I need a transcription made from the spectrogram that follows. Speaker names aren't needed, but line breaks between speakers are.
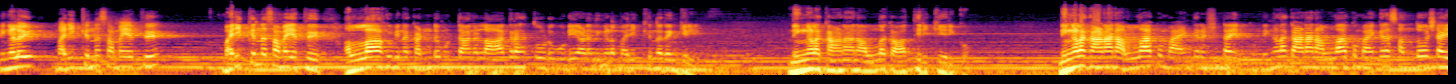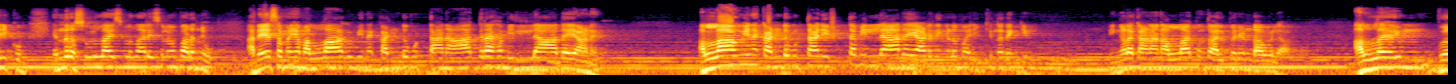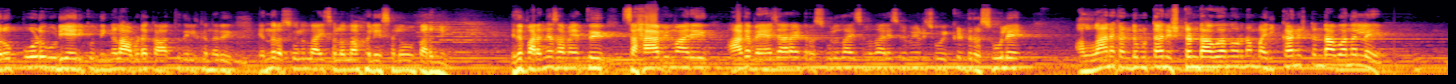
നിങ്ങൾ മരിക്കുന്ന സമയത്ത് മരിക്കുന്ന സമയത്ത് അള്ളാഹുവിനെ കണ്ടുമുട്ടാനുള്ള ആഗ്രഹത്തോടു കൂടിയാണ് നിങ്ങൾ മരിക്കുന്നതെങ്കിൽ നിങ്ങളെ കാണാൻ അള്ള കാത്തിരിക്കുകയായിരിക്കും. നിങ്ങളെ കാണാൻ അള്ളാഹ്ക്കും ഭയങ്കര ഇഷ്ടമായിരിക്കും നിങ്ങളെ കാണാൻ അള്ളാഹ്ക്കും ഭയങ്കര സന്തോഷമായിരിക്കും എന്ന് റസൂലി സ്വല്ലാ അലൈഹി സ്വലം പറഞ്ഞു. അതേസമയം അള്ളാഹുവിനെ കണ്ടുമുട്ടാൻ ആഗ്രഹമില്ലാതെയാണ്. അള്ളാഹുവിനെ കണ്ടുമുട്ടാൻ ഇഷ്ടമില്ലാതെയാണ് നിങ്ങൾ മരിക്കുന്നതെങ്കിൽ നിങ്ങളെ കാണാൻ അള്ളാഹ്ക്കും താല്പര്യം ഉണ്ടാവില്ല. അള്ളയും വെറുപ്പോട് കൂടിയായിരിക്കും നിങ്ങൾ അവിടെ കാത്തു നിൽക്കുന്നത് എന്ന് റസൂലി സ്വല്ലല്ലാഹു അലൈഹി സ്വലം പറഞ്ഞു. ഇത് പറഞ്ഞ സമയത്ത് സഹാബിമാര് ആകെ ബേജാറായിട്ട് റസൂലി സല്ലാ അലൈഹി സ്വലമയോട് ചോദിക്കുന്നുണ്ട് റസൂലെ അള്ളാനെ കണ്ടുമുട്ടാൻ ഇഷ്ടമുണ്ടാവുക എന്ന് പറഞ്ഞാൽ മരിക്കാൻ ഇഷ്ടമുണ്ടാവുക എന്നല്ലേ?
